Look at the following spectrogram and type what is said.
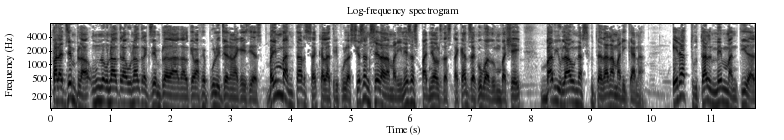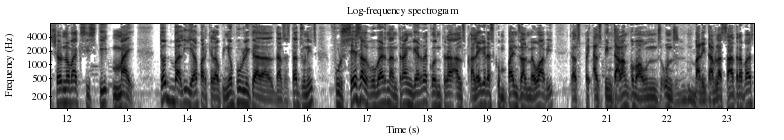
Per exemple, un, un, altre, un altre exemple de, del que va fer Pulitzer en aquells dies. Va inventar-se que la tripulació sencera de mariners espanyols destacats a Cuba d'un vaixell va violar una ciutadana americana. Era totalment mentida, això no va existir mai. Tot valia perquè l'opinió pública de, dels Estats Units forcés el govern a entrar en guerra contra els alegres companys del meu avi, que els, els pintaven com a uns, uns veritables sàtrapes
